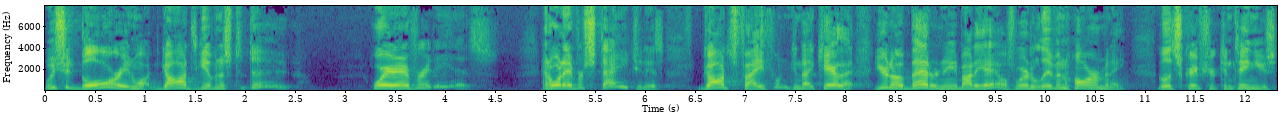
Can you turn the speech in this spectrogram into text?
We should glory in what God's given us to do wherever it is and whatever stage it is. God's faithful and can take care of that. You're no better than anybody else. We're to live in harmony. The scripture continues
